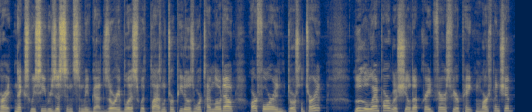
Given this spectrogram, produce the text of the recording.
All right, next we see Resistance, and we've got Zorii Bliss with Plasma Torpedoes, Wartime Loadout, R4, and Dorsal Turret. L'ulo L'ampar with Shield Upgrade, Ferrosphere Paint, and Marksmanship.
